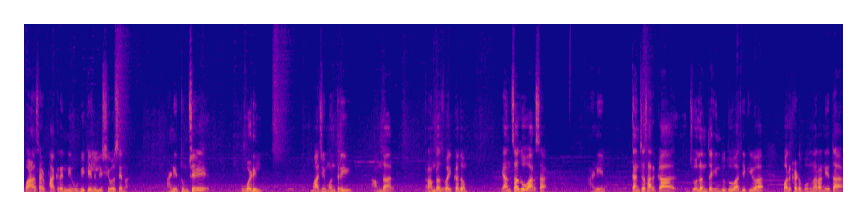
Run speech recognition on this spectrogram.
बाळासाहेब ठाकरेंनी उभी केलेली शिवसेना आणि तुमचे वडील माजी मंत्री आमदार रामदासभाई कदम यांचा जो वारसा आणि त्यांच्यासारखा ज्वलंत हिंदुत्ववादी किंवा परखड बोलणारा नेता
